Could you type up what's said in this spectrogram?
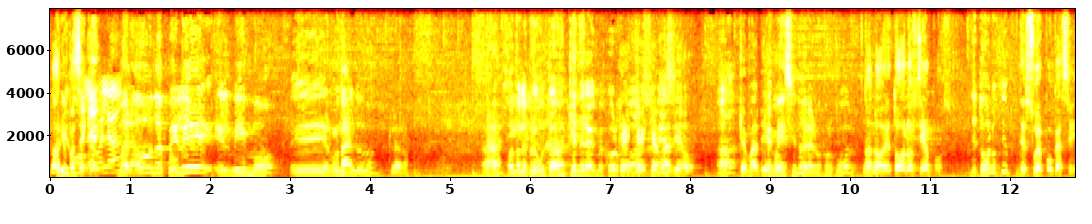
No, lo que Dijo pasa es que Hola, hola. Maradona, Pelé, el mismo eh, Ronaldo, ¿no? claro. Ajá. Cuando le preguntaban quién era el mejor ¿Qué- jugador. qué- qué más dijo? ¿Ah? ¿Qué más Que dijo? Messi no era el mejor jugador. No, no, de todos los tiempos. De todos los tiempos. De su época sí.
